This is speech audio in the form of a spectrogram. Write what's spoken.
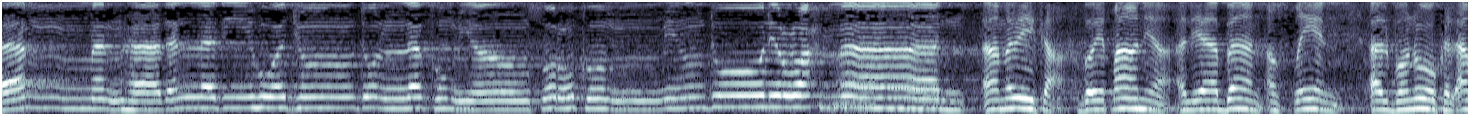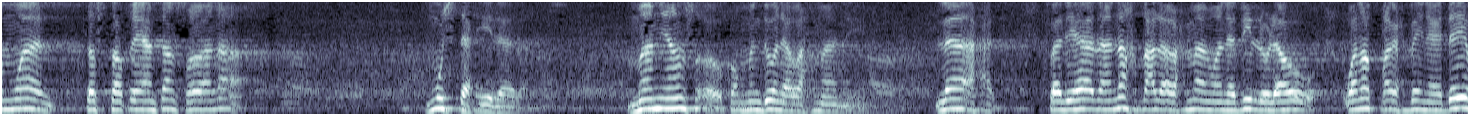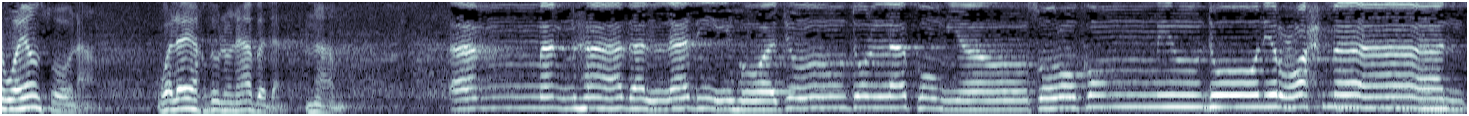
أمن هذا الذي هو جند لكم ينصركم من دون الرحمن. أمريكا بريطانيا اليابان الصين البنوك الأموال تستطيع أن تنصرنا مستحيل هذا. من ينصركم من دون الرحمن؟ لا أحد. فلهذا نخضع للرحمن ونذل له ونطرح بين يديه وينصرنا ولا يخذلنا أبدا. نعم. أمن هذا الذي هو جند لكم ينصركم من دون الرحمن.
